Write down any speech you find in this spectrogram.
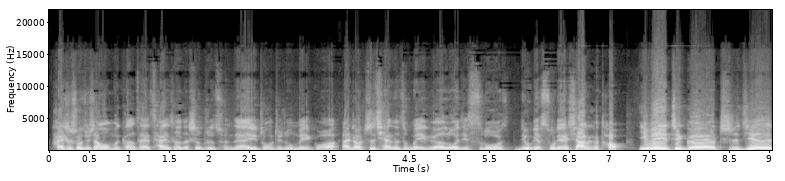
还是说就像我们刚才猜测的，是不是存在一种这种美国按照之前的这么一个逻辑思路，又给苏联下了个套？因为这个呃直接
